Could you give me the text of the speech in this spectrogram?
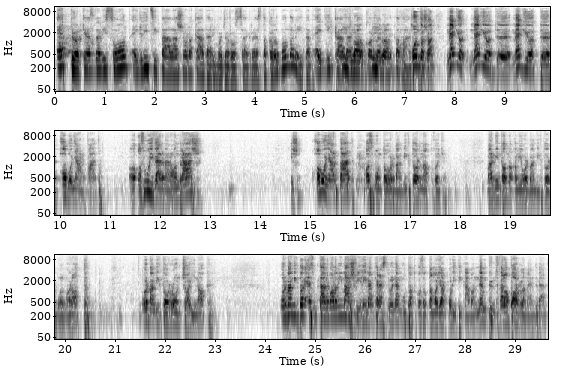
ettől kezdve viszont egy licitálás van a Kádári Magyarországra. Ezt akarod mondani? Tehát egyik Kádári van, akar lenni, van. mint a másik. Pontosan. Megjött, megjött, megjött Habony Árpád. A- Az új Vermer András. És Habony Árpád azt mondta Orbán Viktornak, hogy mármint annak, ami Orbán Viktorból maradt, Orbán Viktor roncsainak, Orbán Viktor ezután valami másfél éven keresztül nem mutatkozott a magyar politikában, nem tűnt fel a parlamentben.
